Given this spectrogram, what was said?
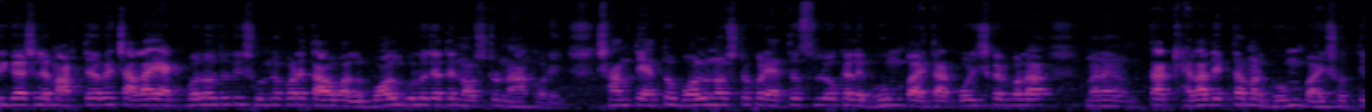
দিকে আসলে মারতে হবে, চালায় এক বলেও যদি শূন্য করে, তাও ভালো। বলগুলো যাতে নষ্ট না করে। শান্ত এত বল নষ্ট করে, এত স্লো খেলে ঘুম পায়। তার পরিষ্কার করা মানে তার খেলা দেখতে আমার ঘুম পায়, সত্যি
